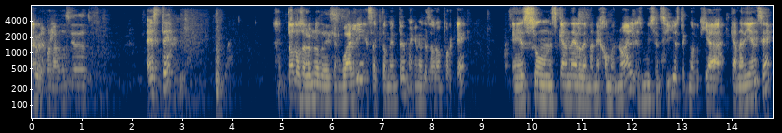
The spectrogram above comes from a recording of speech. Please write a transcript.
A ver, Por la velocidad de datos. este, todos los alumnos le dicen Wally, exactamente, imagino que sabrán por qué. Es un escáner de manejo manual, es muy sencillo, es tecnología canadiense.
